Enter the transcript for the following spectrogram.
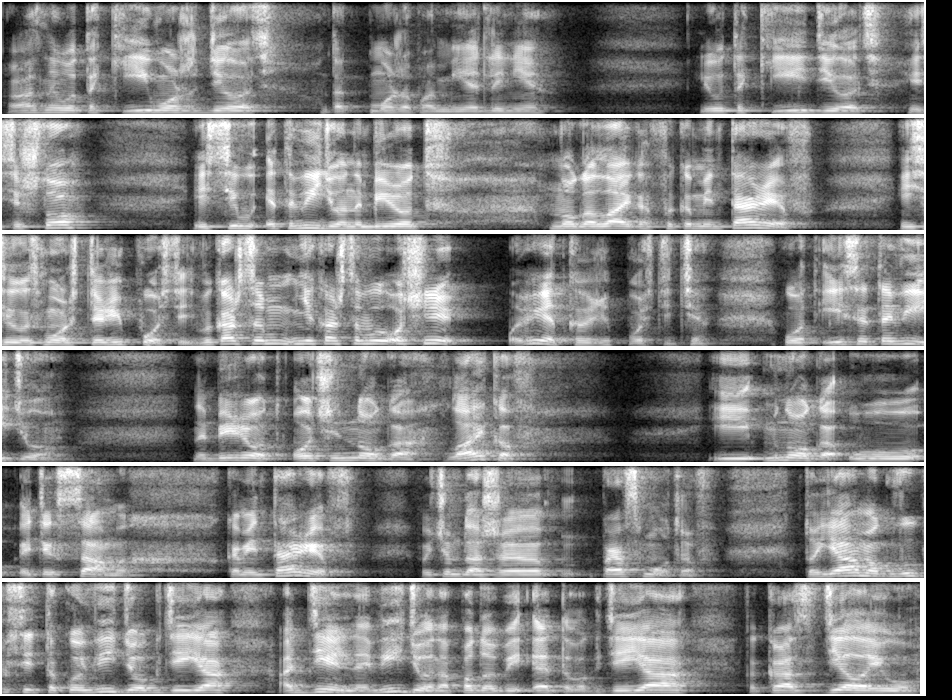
Разные вот такие можно делать. Вот так можно помедленнее. Или вот такие делать. Если что, если это видео наберет много лайков и комментариев, если вы сможете репостить. Вы, кажется, мне кажется, вы очень редко репостите. Вот, если это видео наберет очень много лайков и много у этих самых комментариев, причем даже просмотров, то я могу выпустить такое видео, где я отдельное видео наподобие этого, где я как раз делаю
